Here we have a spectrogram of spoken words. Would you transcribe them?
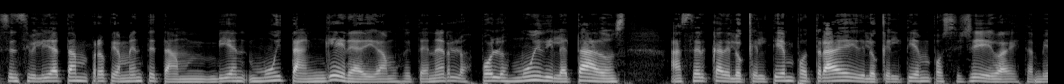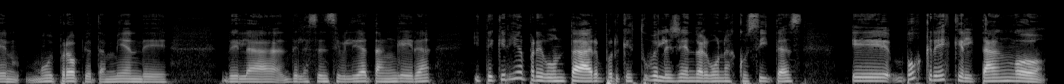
sensibilidad tan propiamente también muy tanguera, digamos, de tener los polos muy dilatados acerca de lo que el tiempo trae y de lo que el tiempo se lleva, es también muy propio también de, de, la, de la sensibilidad tanguera. Y te quería preguntar, porque estuve leyendo algunas cositas, eh, ¿vos crees que el tango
